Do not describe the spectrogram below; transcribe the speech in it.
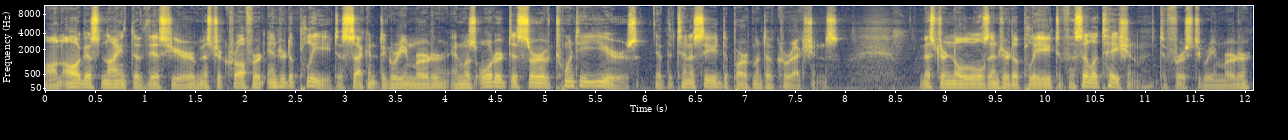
On August 9th of this year, Mr. Crawford entered a plea to second degree murder and was ordered to serve 20 years at the Tennessee Department of Corrections. Mr. Knowles entered a plea to facilitation to first degree murder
